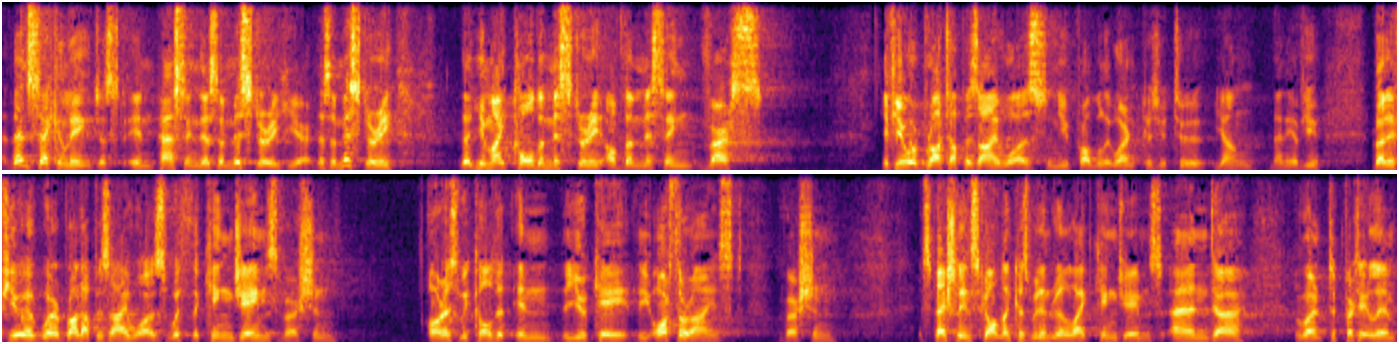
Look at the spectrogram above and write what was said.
Then, secondly, just in passing, there's a mystery here. There's a mystery that you might call the mystery of the missing verse. If you were brought up as I was, and you probably weren't because you're too young, many of you, but if you were brought up as I was with the King James Version, or as we called it in the UK, the Authorized Version, especially in Scotland because we didn't really like King James, and uh, we weren't particularly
